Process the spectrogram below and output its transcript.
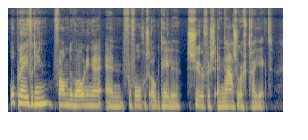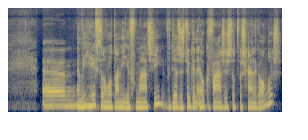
oplevering van de woningen en vervolgens ook het hele service- en nazorgtraject. Ehm, En wie heeft er dan wat aan die informatie? Want Dat is natuurlijk in elke fase is dat waarschijnlijk anders.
